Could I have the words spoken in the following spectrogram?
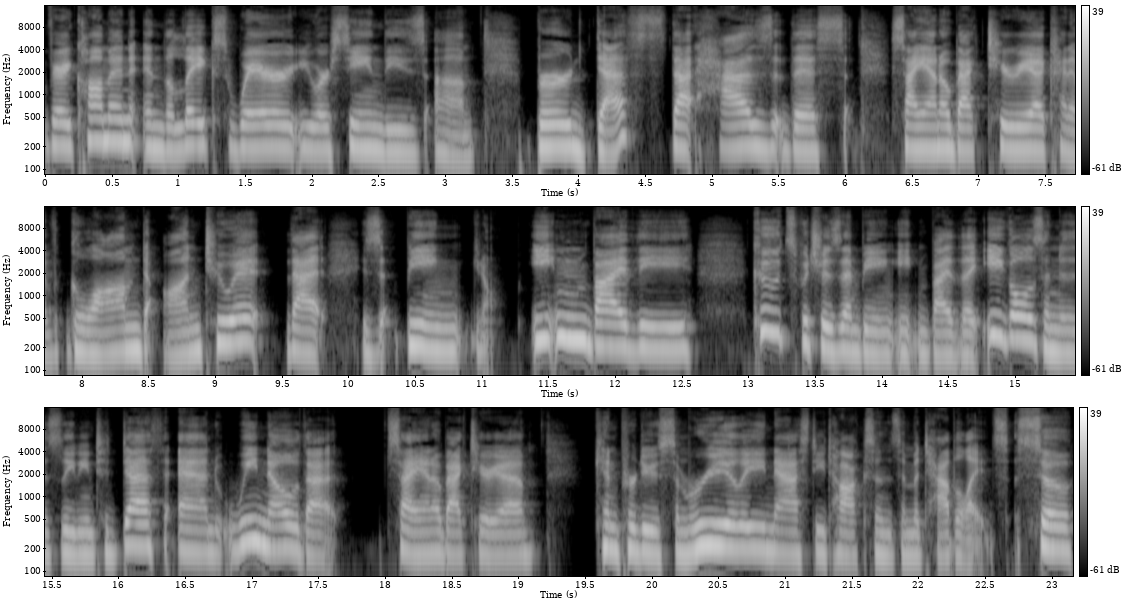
very common in the lakes where you are seeing these um, bird deaths that has this cyanobacteria kind of glommed onto it that is being, you know, eaten by the coots, which is then being eaten by the eagles and is leading to death. And we know that cyanobacteria can produce some really nasty toxins and metabolites. So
